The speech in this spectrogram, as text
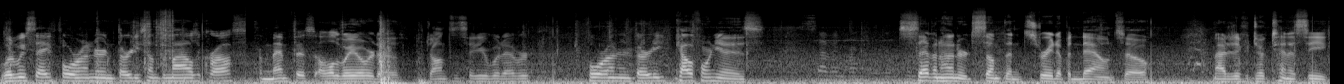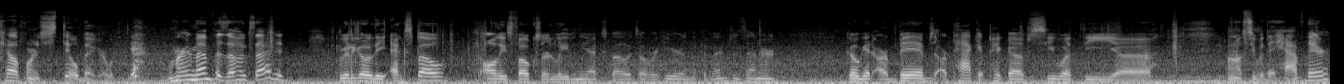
What did we say? 430 something miles across from Memphis all the way over to Johnson City or whatever. 430. California is 700 something straight up and down. So imagine if you took Tennessee. California's still bigger. Yeah, we're in Memphis. I'm excited. We're gonna go to the expo. All these folks are leaving the expo. It's over here in the convention center. Go get our bibs, our packet pickups, see what the uh, I don't know, see what they have there,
